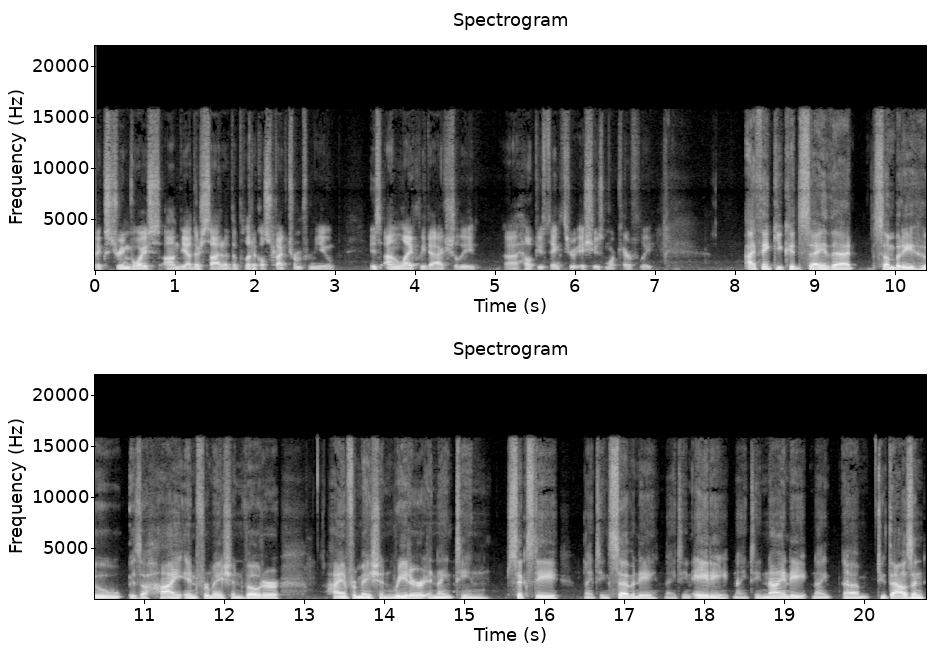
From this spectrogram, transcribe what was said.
extreme voice on the other side of the political spectrum from you is unlikely to actually uh, help you think through issues more carefully. I think you could say that somebody who is a high information voter, high information reader in 1960, 1970, 1980, 1990, um, 2000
